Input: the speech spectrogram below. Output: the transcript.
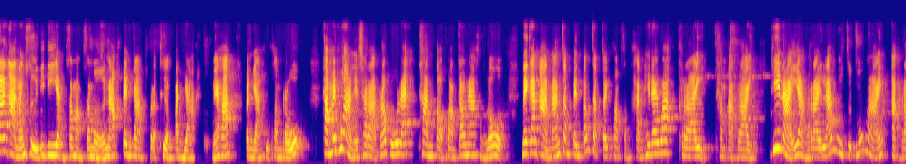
การอ่านหนังสือดีๆ อย่างสม่ำเสมอนับเป็นการประเทืองปัญญานะคะ ปัญญาคือความรู้ทำให้ผู้อ่านเนี่ยฉลาดรอบรู้และทันต่อความก้าวหน้าของโลก ในการอ่านนั้นจำเป็นต้องจับใจความสำคัญให้ได้ว่าใครทำอะไร ที่ไหนอย่างไรและมีจุดมุ่งหมายอะไร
